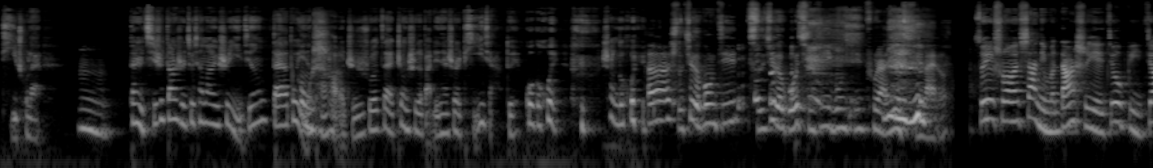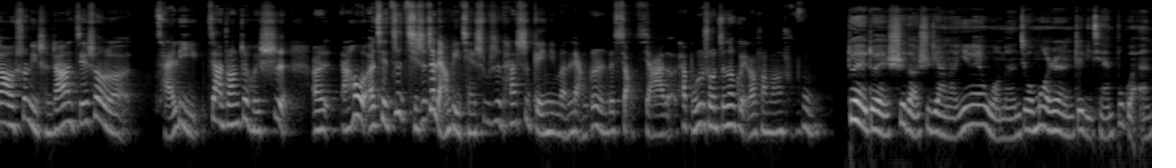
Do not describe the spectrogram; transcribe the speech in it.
提出来。嗯，但是其实当时就相当于是已经大家都已经谈好了，只是说再正式的把这件事儿提一下，对，过个会，上个会。呃，死去的公鸡，死去的国旗记忆公鸡突然又起 来了。所以说，像你们当时也就比较顺理成章的接受了。彩礼、嫁妆这回事，而然后，而且这其实这两笔钱是不是他是给你们两个人的小家的？他不是说真的给到双方父母？对对，是的，是这样的，因为我们就默认这笔钱不管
